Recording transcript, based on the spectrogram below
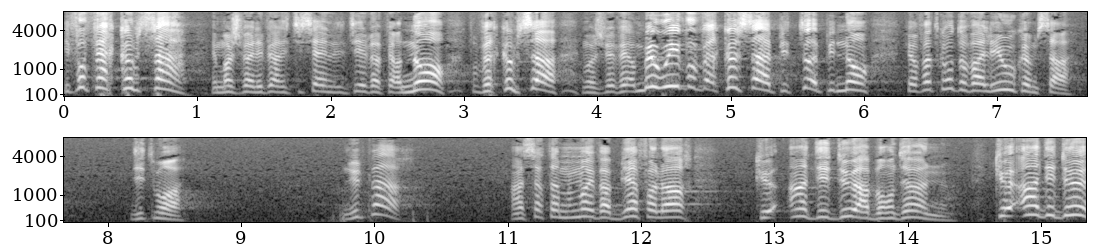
Il faut faire comme ça. Et moi je vais aller vers Laetitia et Laetitia elle va faire non, il faut faire comme ça. Et moi je vais faire mais oui, il faut faire comme ça. Et puis toi, et puis non. Puis en fin de compte, on va aller où comme ça? Dites-moi. Nulle part. À un certain moment, il va bien falloir qu'un des deux abandonne qu'un des deux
